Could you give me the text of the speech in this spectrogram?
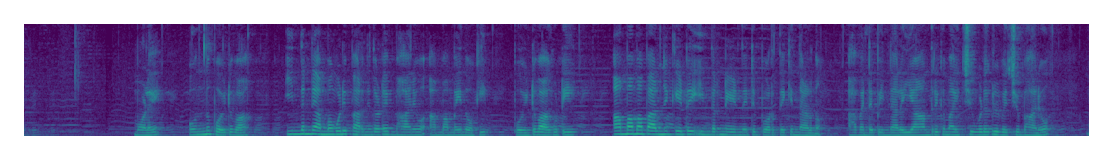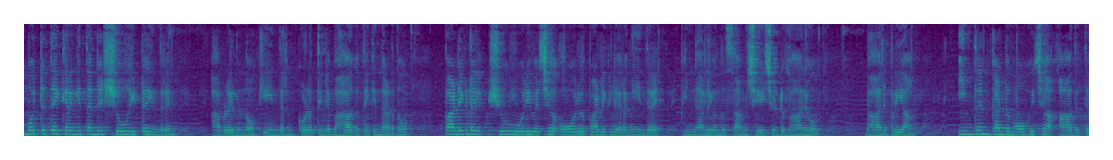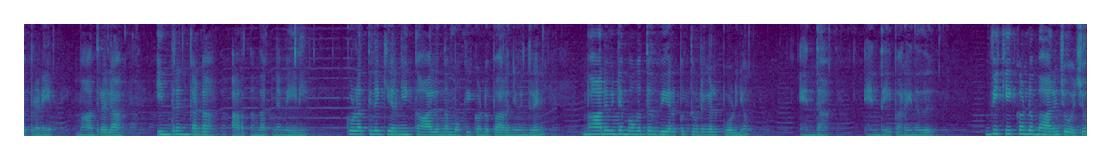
മോളെ ഒന്ന് പോയിട്ട് വാ. ഇന്ദ്രന്റെ അമ്മ കൂടി പറഞ്ഞതോടെ ഭാനു അമ്മമ്മയെ നോക്കി. പോയിട്ട് വാ കുട്ടി. അമ്മമ്മ പറഞ്ഞു കേട്ട് ഇന്ദ്രൻ എഴുന്നേറ്റ് പുറത്തേക്ക് നടന്നു. അവന്റെ പിന്നാലെ യാന്ത്രികമായി ചുവടുകൾ വെച്ചു ഭാനു. മുറ്റത്തേക്കിറങ്ങി തന്റെ ഷൂ ഇട്ട് ഇന്ദ്രൻ. അവളെ നിന്ന് നോക്കി ഇന്ദ്രൻ കുളത്തിന്റെ ഭാഗത്തേക്ക് നടന്നു. പടികളിൽ ഷൂ ഊരി വെച്ച് ഓരോ പടികൾ ഇറങ്ങി ഇന്ദ്രൻ. പിന്നാലെ ഒന്ന് സംശയിച്ചുകൊണ്ട് ഭാനുവും ഭാനുപ്രിയ ഇന്ദ്രൻ കണ്ട് മോഹിച്ച ആദ്യത്തെ പ്രണയം മാത്രമല്ല ഇന്ദ്രൻ കണ്ട അർത്ഥനഗ്നമേനി കുളത്തിലേക്ക് ഇറങ്ങി കാലെന്ന് മുക്കിക്കൊണ്ട് പറഞ്ഞു ഇന്ദ്രൻ. ഭാനുവിന്റെ മുഖത്ത് വിയർപ്പ് തുള്ളികൾ പൊടിഞ്ഞു. എന്താ? എന്തായി പറയുന്നത്? വിക്കിക്കൊണ്ട് ഭാനു ചോദിച്ചു.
